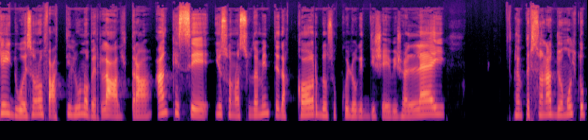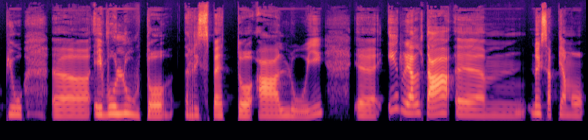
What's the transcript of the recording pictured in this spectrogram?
che i due sono fatti l'uno per l'altra, anche se io sono assolutamente d'accordo su quello che dicevi, cioè lei è un personaggio molto più eh, evoluto rispetto a lui. Eh, in realtà ehm, noi sappiamo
